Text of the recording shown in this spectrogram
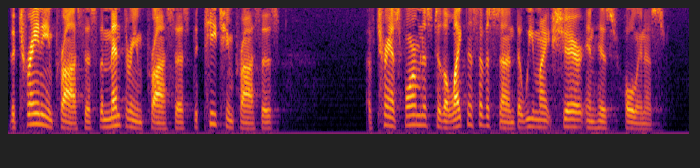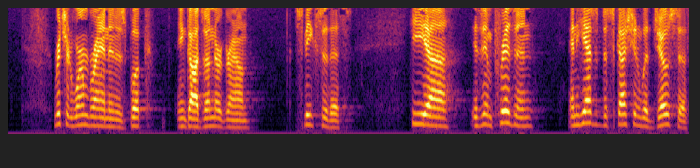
the training process, the mentoring process, the teaching process of transforming us to the likeness of His Son that we might share in His holiness. Richard Wurmbrand, in his book, In God's Underground, speaks to this. He uh, is in prison and he has a discussion with Joseph,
